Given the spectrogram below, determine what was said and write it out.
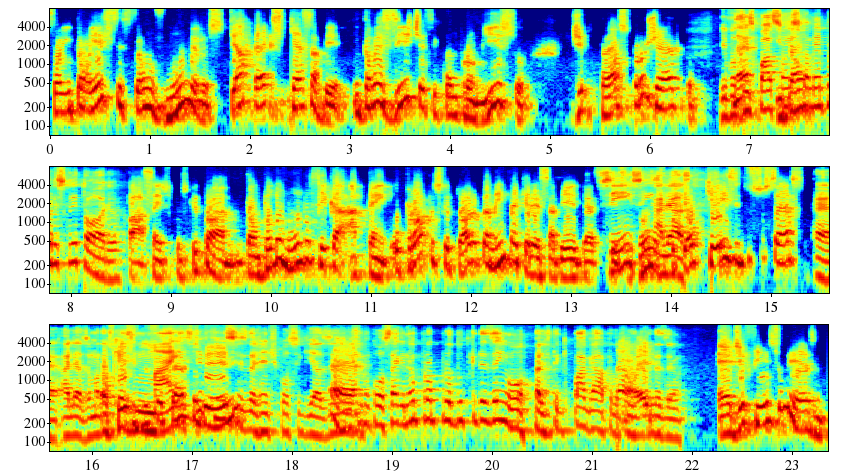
Foi, então, esses são os números que a Apex quer saber. Então, existe esse compromisso de pós-projeto. E vocês né? passam então, isso também para o escritório? Passa isso para o escritório. Então, todo mundo fica atento. O próprio escritório também vai querer saber dessas Sim, sim, aliás. é o case de sucesso. É, aliás, é uma das é coisas mais difíceis dele. da gente conseguir. Às vezes é. a gente não consegue nem o próprio produto que desenhou. A gente tem que pagar pelo não, produto é, que desenhou. É difícil mesmo.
